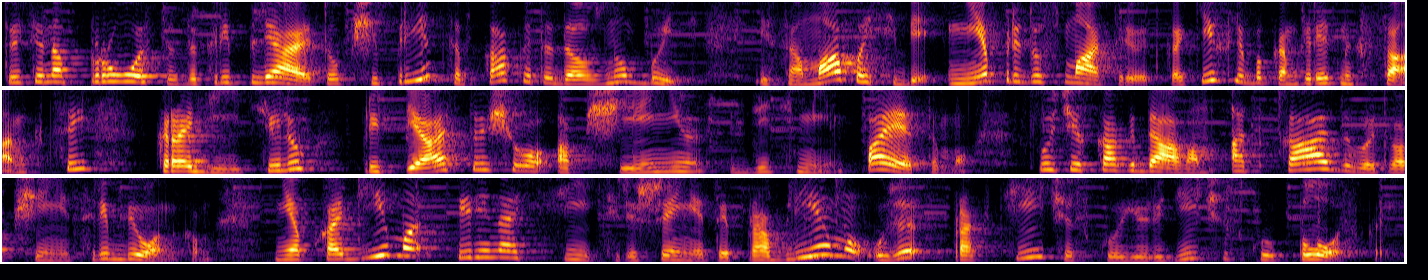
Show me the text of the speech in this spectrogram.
то есть она просто закрепляет общий принцип, как это должно быть, и сама по себе не предусматривает каких-либо конкретных санкций к родителю, препятствующего общению с детьми. Поэтому в случаях, когда вам отказывают в общении с ребенком, необходимо переносить решение этой проблемы уже в практическую юридическую плоскость.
